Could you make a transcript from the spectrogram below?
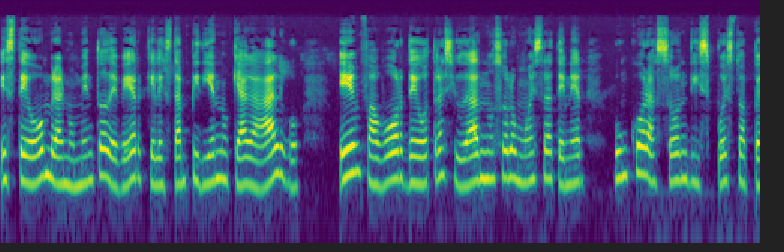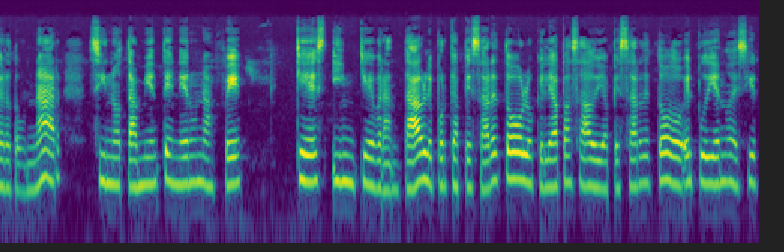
este hombre al momento de ver que le están pidiendo que haga algo en favor de otra ciudad, no solo muestra tener un corazón dispuesto a perdonar, sino también tener una fe que es inquebrantable, porque a pesar de todo lo que le ha pasado y a pesar de todo, él pudiendo decir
